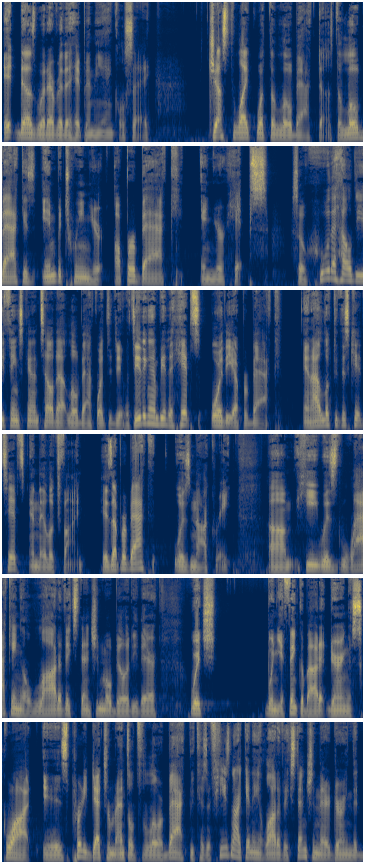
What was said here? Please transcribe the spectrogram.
it does whatever the hip and the ankle say, just like what the low back does. The low back is in between your upper back and your hips. So, who the hell do you think is going to tell that low back what to do? It's either going to be the hips or the upper back. And I looked at this kid's hips and they looked fine. His upper back was not great. Um, he was lacking a lot of extension mobility there, which, when you think about it, during a squat is pretty detrimental to the lower back because if he's not getting a lot of extension there during the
